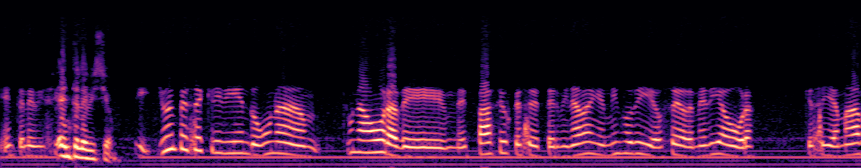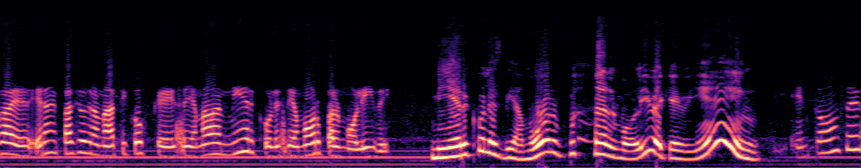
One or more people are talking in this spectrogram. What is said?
en televisión. en televisión. Sí, yo empecé escribiendo una, una hora de espacios que se terminaban en el mismo día, o sea, de media hora, que se llamaba, eh, eran espacios dramáticos que se llamaban miércoles de amor palmolive. Miércoles de amor, Palmolive, qué bien. Entonces,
